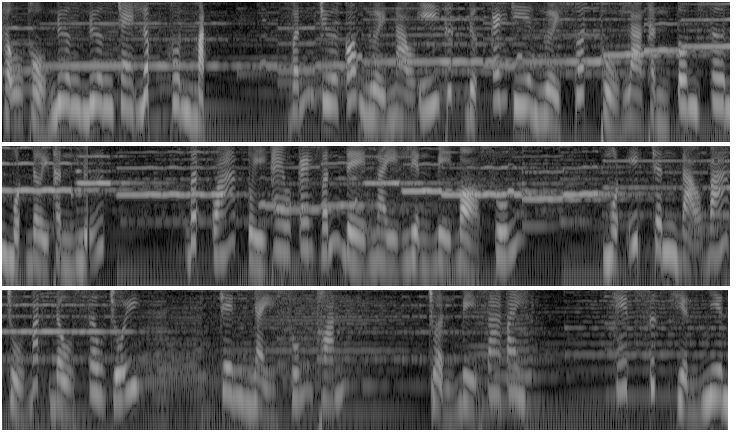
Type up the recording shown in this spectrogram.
Hậu thổ nương nương che lấp khuôn mặt. Vẫn chưa có người nào ý thức được cái kia người xuất thủ là thần Tôn Sơn một đời thần nữ. Bất quá tùy theo cái vấn đề này liền bị bỏ xuống. Một ít chân đảo bá chủ bắt đầu sâu chuỗi. Trên nhảy xuống thoáng. Chuẩn bị ra tay. Hết sức hiển nhiên.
